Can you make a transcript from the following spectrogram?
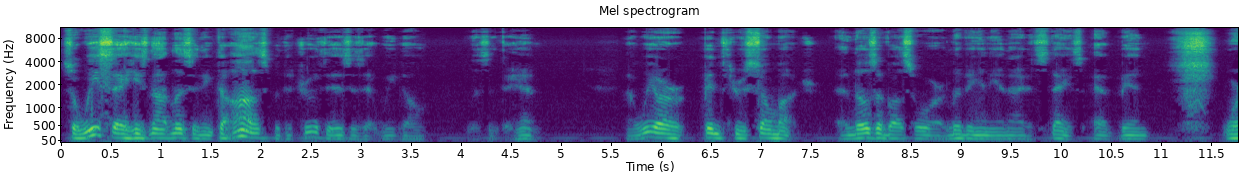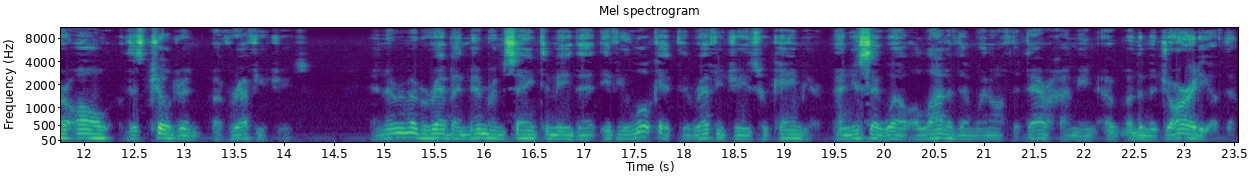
So we say he's not listening to us, but the truth is, is that we don't listen to him. Now we are been through so much, and those of us who are living in the United States have been, we're all the children of refugees. And I remember Rabbi Memram saying to me that if you look at the refugees who came here, and you say, well, a lot of them went off the derech, I mean, uh, the majority of them,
